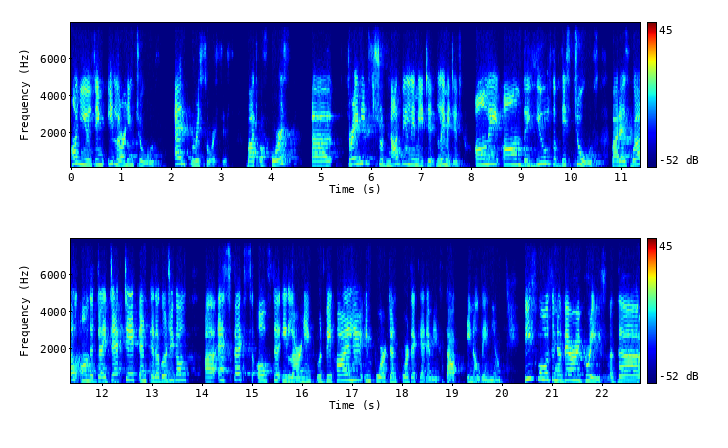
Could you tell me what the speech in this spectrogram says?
on using e-learning tools and resources. But of course, uh, trainings should not be limited, limited only on the use of these tools, but as well on the didactic and pedagogical uh, aspects of the e-learning would be highly important for the academic staff in Albania. This was in a very brief, the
